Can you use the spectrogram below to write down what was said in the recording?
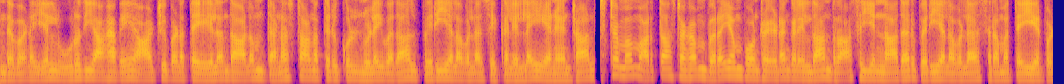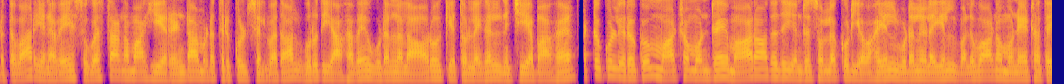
இந்த வேளையில் உறுதியாகவே ஆட்சி பலத்தை இழந்தாலும் தனஸ்தானத்திற்குள் நுழைவதால் பெரிய அளவில் சிக்கல் இல்லை. ஏனென்றால் அஷ்டமம் அர்த்தாஷ்டகம் விரயம் போன்ற இடங்களில்தான் ராசியின் நாதர் பெரிய அளவில் சிரமத்தை ஏற்படுத்துவார். எனவே சுகஸ்தானமாகிய இரண்டாம் இடத்திற்குள் செல்வதால் உறுதியாகவே உடல்நல ஆரோக்கிய தொல்லைகள் நிச்சயமாக கட்டுக்குள் இருக்கும் மாற்றம் ஒன்றே மாறாதது என்று சொல்லக்கூடிய வகையில் உடல்நிலையில் வலுவான முன்னேற்றத்தை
